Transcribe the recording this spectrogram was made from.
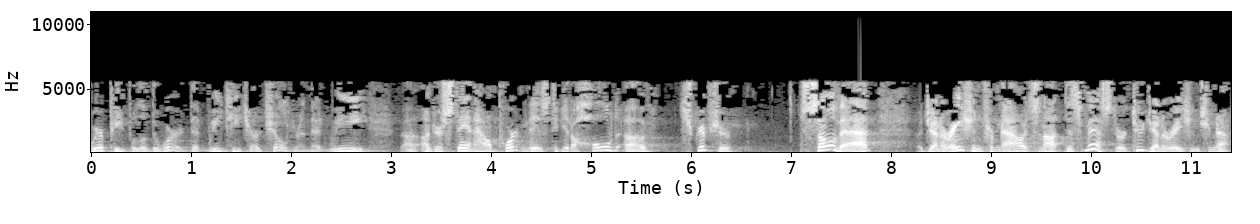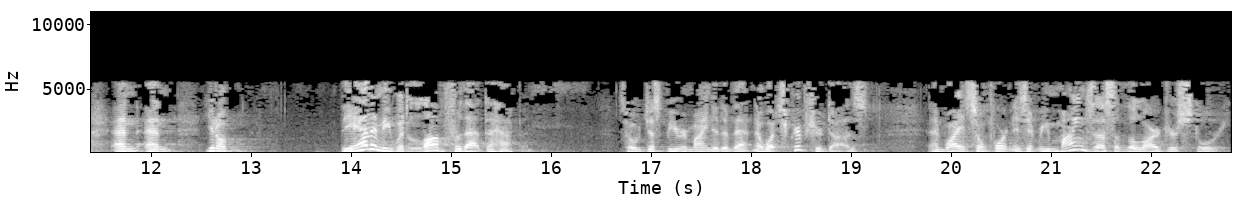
we're people of the Word, that we teach our children, that we uh, understand how important it is to get a hold of Scripture so that a generation from now it's not dismissed or two generations from now. And, and, you know, the enemy would love for that to happen. So just be reminded of that. Now what Scripture does and why it's so important is it reminds us of the larger story.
